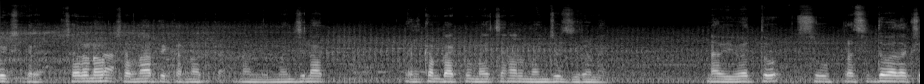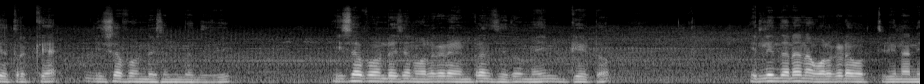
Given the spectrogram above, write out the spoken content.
ವೀಕ್ಷಕರೇ. ಶರಣ ಶರಣಾರ್ಥಿ ಕರ್ನಾಟಕ. ನಾನು ನಿಮ್ಮ Manjunath. Welcome back to my channel Manju zero nine ನಾವು ಇವತ್ತು ಸುಪ್ರಸಿದ್ಧವಾದ ಕ್ಷೇತ್ರಕ್ಕೆ ಈಶಾ ಫೌಂಡೇಶನ್ ಬಂದಿದ್ವಿ. ಈಶಾ ಫೌಂಡೇಶನ್ ಒಳಗಡೆ ಎಂಟ್ರೆನ್ಸ್ ಇದು ಮೈನ್ ಗೇಟು ಇಲ್ಲಿಂದನೇ ನಾವು ಒಳಗಡೆ ಹೋಗ್ತೀವಿ. ನಾನು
